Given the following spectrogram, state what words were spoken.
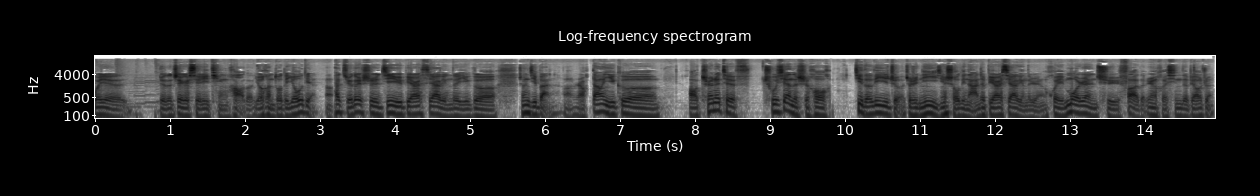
我也觉得这个协议挺好的，有很多的优点啊，它绝对是基于 BRC 二零的一个升级版啊。然后当一个 Alternative 出现的时候，既得利益者就是你已经手里拿着 BRC 二零的人，会默认去 FUD 任何新的标准，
